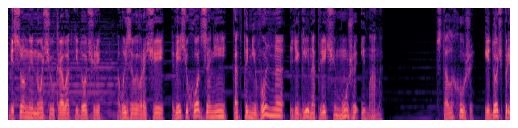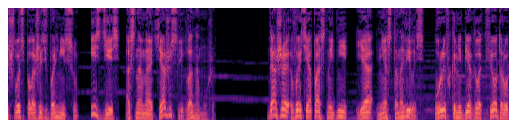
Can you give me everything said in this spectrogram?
бессонные ночи у кроватки дочери, вызовы врачей, весь уход за ней как-то невольно легли на плечи мужа и мамы. Стало хуже, и дочь пришлось положить в больницу, и здесь основная тяжесть легла на мужа. Даже в эти опасные дни я не остановилась, урывками бегала к Федору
